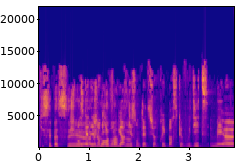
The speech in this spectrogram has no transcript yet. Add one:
qui s'est passé Je pense qu'il y a euh, à des gens qui vous regardent 22. qui sont peut-être surpris par ce que vous dites, mais euh,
